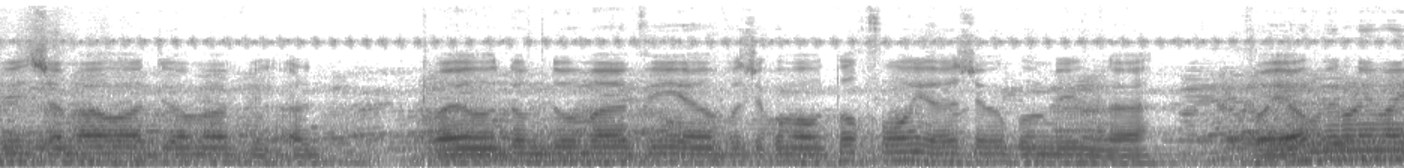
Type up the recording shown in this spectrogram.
في السماوات وما في الأرض وإن تبدوا ما في أنفسكم أو تخفوا يحسبكم بالله ويغفر لمن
